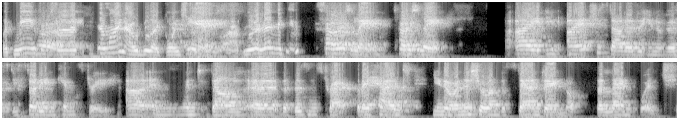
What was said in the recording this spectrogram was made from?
like me, if I started Carolina, I would be like going to yeah. lab. You know what I mean? Totally, totally. I I actually started at university studying chemistry uh, and went down uh, the business track, but I had you know initial understanding of the language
